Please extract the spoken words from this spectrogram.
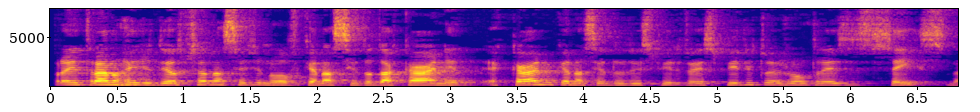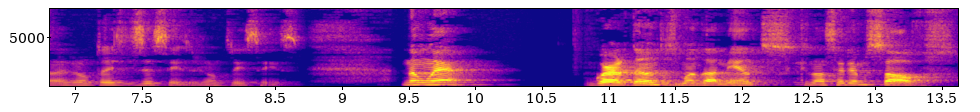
Para entrar no reino de Deus precisa nascer de novo. O que é nascido da carne é carne, o que é nascido do espírito é espírito, é João 3,6. Não é João 3,16, é João 3,6. Não é guardando os mandamentos que nós seremos salvos,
